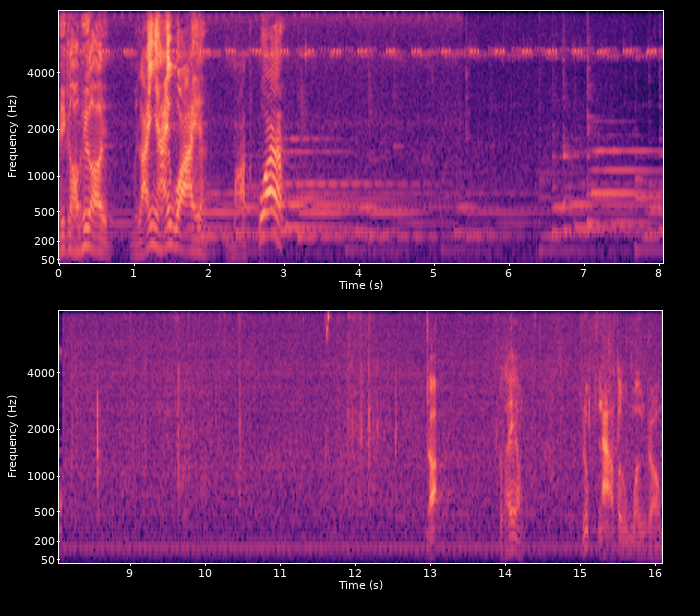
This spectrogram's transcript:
Biết rồi biết rồi mày lãi nhãi hoài à? Mệt quá. Đó cô thấy không? Lúc nào tôi cũng bận rộn.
